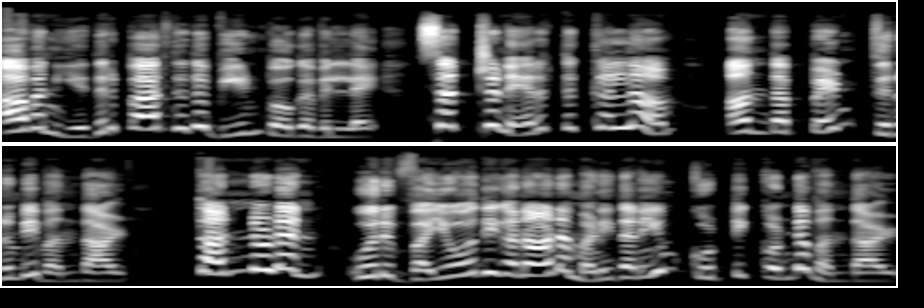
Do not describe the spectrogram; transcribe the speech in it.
அவன் எதிர்பார்த்தது வீண் போகவில்லை. சற்று நேரத்துக்கெல்லாம் அந்த பெண் திரும்பி வந்தாள். தன்னுடன் ஒரு வயோதிகனான மனிதனையும் கூட்டிக் கொண்டு வந்தாள்.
